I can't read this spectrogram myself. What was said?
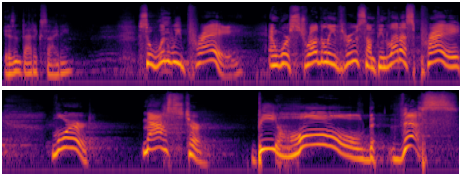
Isn't that exciting? So when we pray and we're struggling through something, let us pray, Lord, Master, behold this.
